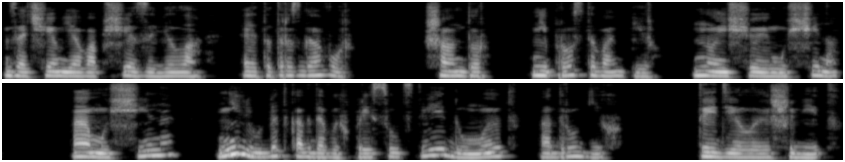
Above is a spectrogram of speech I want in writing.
Зачем я вообще завела этот разговор? Шандор не просто вампир, но еще и мужчина. А мужчины не любят, когда в их присутствии думают о других. Ты делаешь вид,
